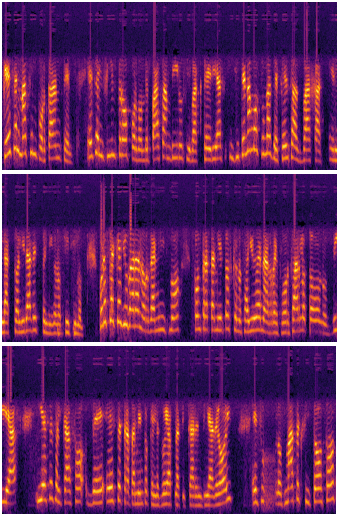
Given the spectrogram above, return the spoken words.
que es el más importante, es el filtro por donde pasan virus y bacterias y si tenemos unas defensas bajas en la actualidad es peligrosísimo. Por eso hay que ayudar al organismo con tratamientos que nos ayuden a reforzarlo todos los días y ese es el caso de este tratamiento que les voy a platicar el día de hoy. Es uno de los más exitosos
